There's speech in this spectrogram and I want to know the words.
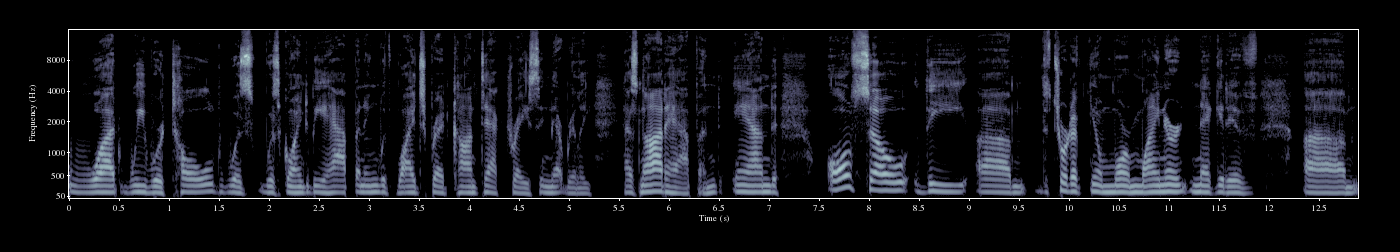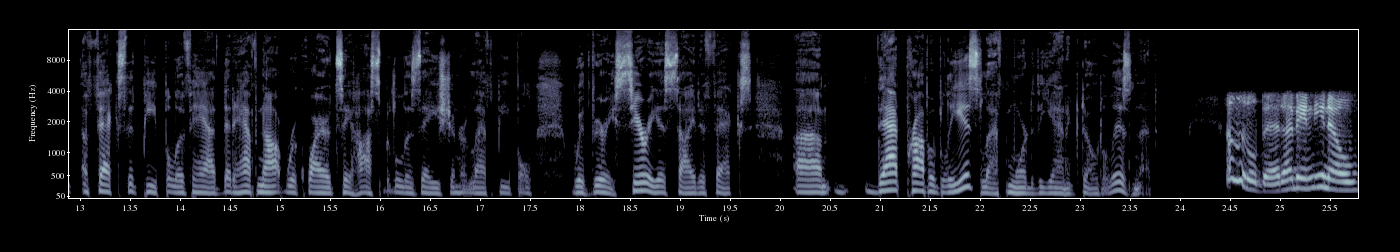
what we were told was was going to be happening with widespread contact tracing. That really has not happened, and also the, um, the sort of you know more minor negative um, effects that people have had that have not required, say, hospitalization or left people with very serious side effects. Um, that probably is left more to the anecdotal, isn't it? A little bit. I mean, you know,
